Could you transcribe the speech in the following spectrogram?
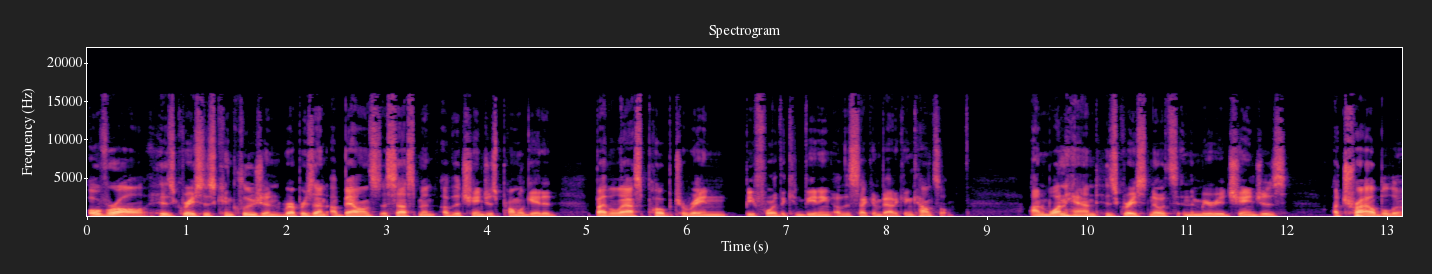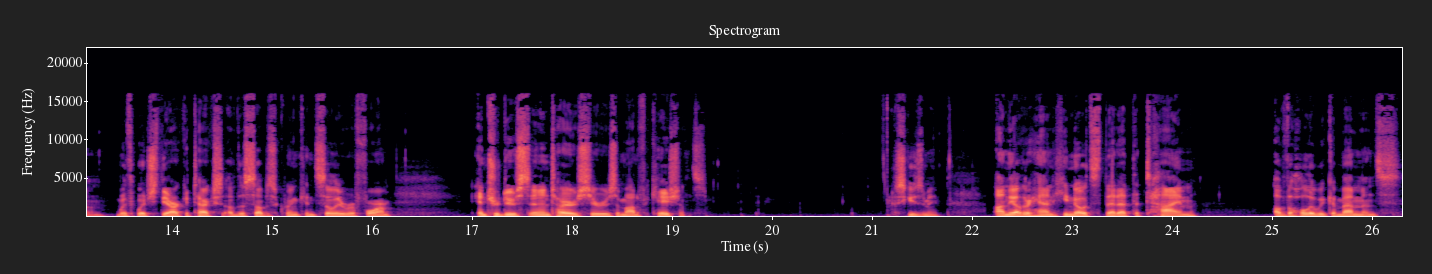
Overall, His Grace's conclusion represent a balanced assessment of the changes promulgated by the last pope to reign before the convening of the Second Vatican Council. On one hand, His Grace notes in the myriad changes a trial balloon with which the architects of the subsequent conciliar reform introduced an entire series of modifications. Excuse me. On the other hand, he notes that at the time of the Holy Week amendments,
